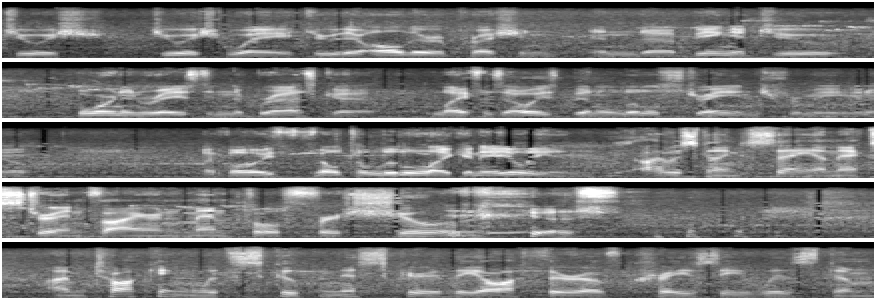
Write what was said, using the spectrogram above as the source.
Jewish Jewish way through their, all their oppression. And uh, being a Jew, born and raised in Nebraska, life has always been a little strange for me. You know, I've always felt a little like an alien. I was going to say an extra environmental for sure. yes. I'm talking with Scoop Nisker, the author of Crazy Wisdom.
